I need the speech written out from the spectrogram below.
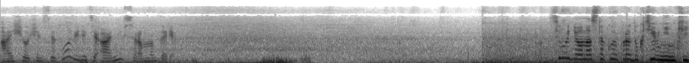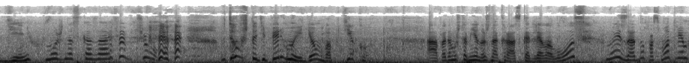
А еще очень светло, видите, а они все равно горят. Сегодня у нас такой продуктивненький день, можно сказать. В чем? В том, что теперь мы идем в аптеку. А, потому что мне нужна краска для волос. Ну и заодно посмотрим,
